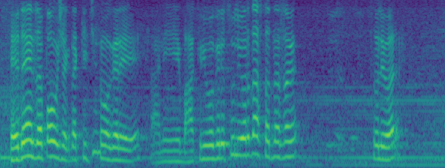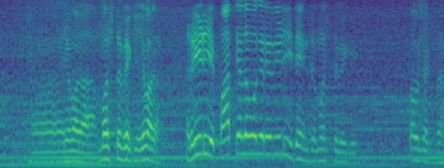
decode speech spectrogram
हे त्यांचं पाहू शकता किचन वगैरे आणि भाकरी वगैरे चुलीवरच असतात ना सगळं? चुलीवर? हे बघा मस्तपैकी हे बघा. रेडी आहे पात्याला वगैरे रेडी आहे त्यांचं मस्तपैकी. पाहू शकता.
